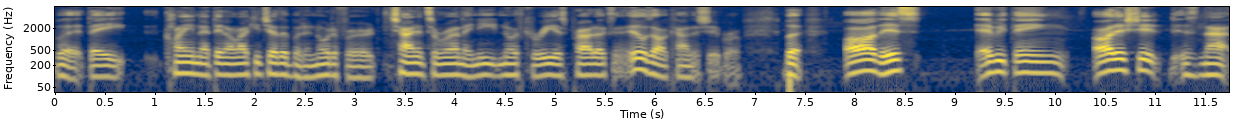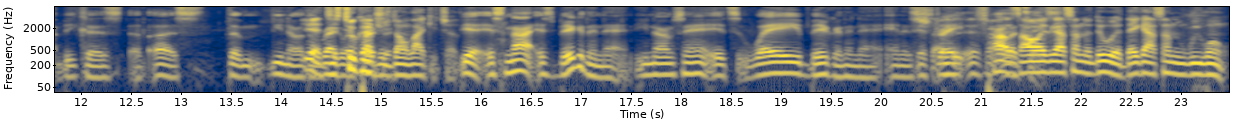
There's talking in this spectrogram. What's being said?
but they claim that they don't like each other. But in order for China to run, they need North Korea's products, and it was all kinds of shit, bro. But all this, everything, all this shit is not because of us. The you know the Yeah, just two countries don't like each other. Yeah, it's not. It's bigger than that. You know what I'm saying? It's way bigger than that, and it's, It's, straight it's, politics. it's always got something to do with It. they got something we want.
